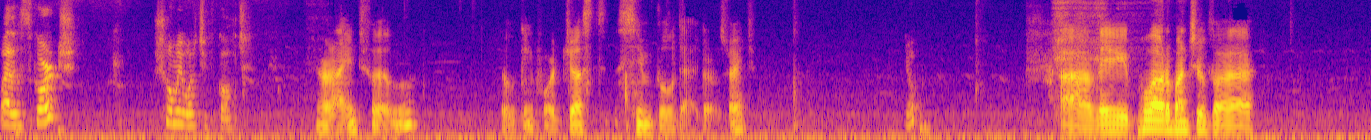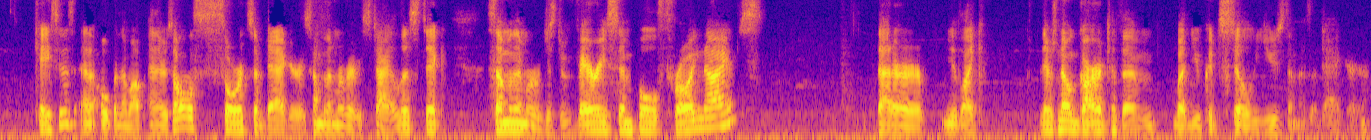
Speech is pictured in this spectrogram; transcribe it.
Well, Scorch, show me what you've got. Alright, well, we're looking for just simple daggers, right? Uh, they pull out a bunch of uh, cases and open them up, and there's all sorts of daggers. Some of them are very stylistic, some of them are just very simple throwing knives that are you like. There's no guard to them, but you could still use them as a dagger.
